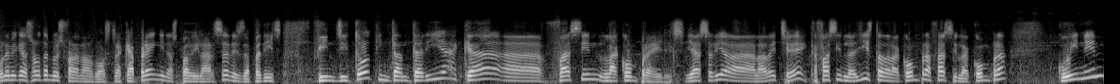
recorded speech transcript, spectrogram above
Una mica de sort també us faran el vostre, que aprenguin a espavilar-se des de petits. Fins i tot intentaria que eh, facin la compra ells. Ja seria la, la leche, eh? que facin la llista de la compra, facin la compra, cuinin,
